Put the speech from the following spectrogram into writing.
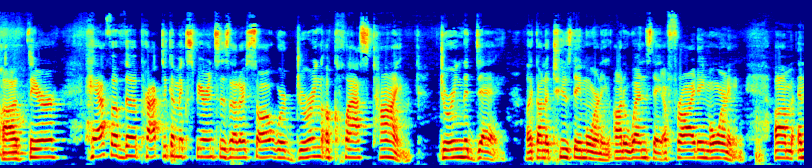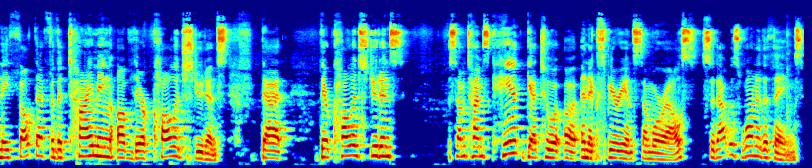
Uh, there, half of the practicum experiences that I saw were during a class time, during the day, like on a Tuesday morning, on a Wednesday, a Friday morning. Um, and they felt that for the timing of their college students, that their college students sometimes can't get to a, a, an experience somewhere else. So that was one of the things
